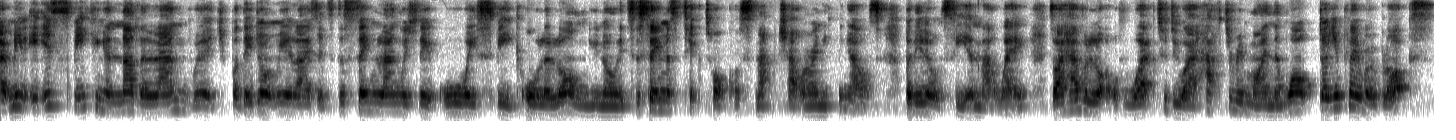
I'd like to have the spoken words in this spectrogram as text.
I mean, it is speaking another language, but they don't realize it's the same language they always speak all along. You know, it's the same as TikTok or Snapchat or anything else, but they don't see it in that way. So I have a lot of work to do. I have to remind them, well, don't you play Roblox?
